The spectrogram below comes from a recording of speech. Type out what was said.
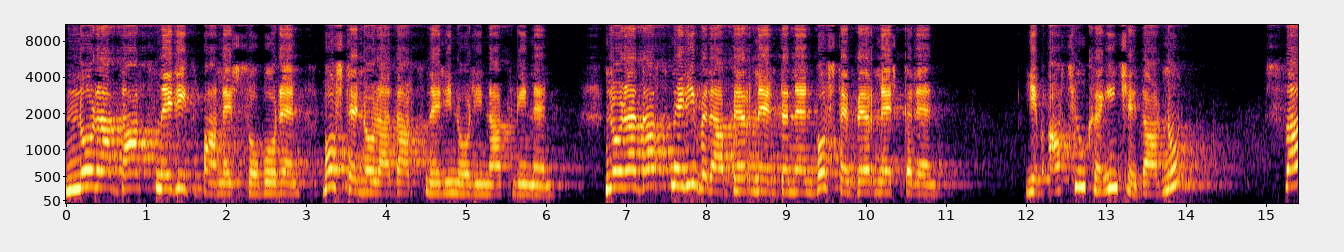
նորադարձներից բաներ սովորեն, ոչ թե նորադարձներին օրինակ լինեն։ Նորադարձների վրա բեռներ դնեն, ոչ թե բեռներ կրեն։ Եվ արդյունքը ինչ է դառնում։ Սա,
